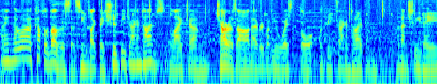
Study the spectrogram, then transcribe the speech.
I mean, there were a couple of others that seemed like they should be Dragon types, like um, Charizard, everybody always thought would be Dragon type, and eventually they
